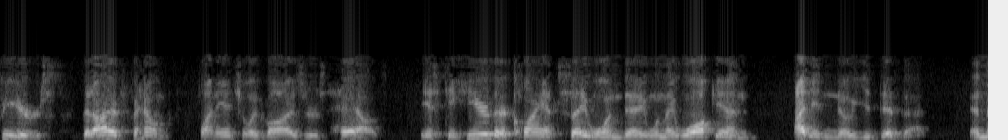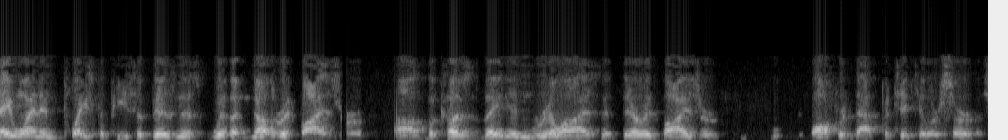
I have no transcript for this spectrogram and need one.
fears that I have found financial advisors have is to hear their clients say one day when they walk in, "I didn't know you did that." And they went and placed a piece of business with another advisor uh, because they didn't realize that their advisor offered that particular service.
